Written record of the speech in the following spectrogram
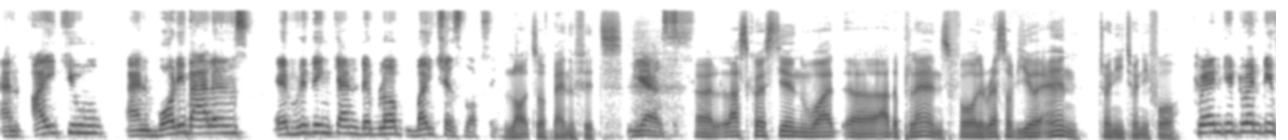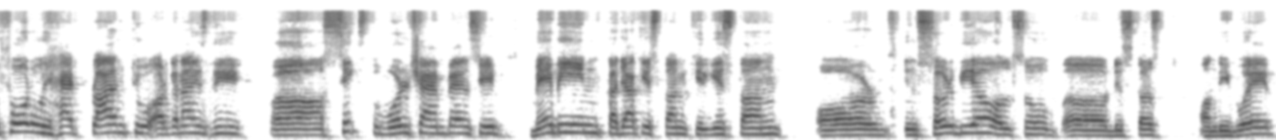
and IQ and body balance. Everything can develop by chess boxing. Lots of benefits. Yes. Uh, last question What uh, are the plans for the rest of year and 2024? 2024, we had planned to organize the uh, sixth World Championship, maybe in Kazakhstan, Kyrgyzstan, or in Serbia, also uh, discussed on the way,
